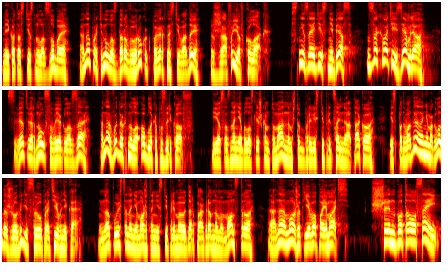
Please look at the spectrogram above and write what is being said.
Микота стиснула зубы, она протянула здоровую руку к поверхности воды, сжав её в кулак. «Снизойди с небес! Захвати землю!» Свет вернулся в её глаза, она выдохнула облако пузырьков. Её сознание было слишком туманным, чтобы провести прицельную атаку, из-под воды она не могла даже увидеть своего противника. Но пусть она не может нанести прямой удар по огромному монстру, она может его поймать. Шинботоосей!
